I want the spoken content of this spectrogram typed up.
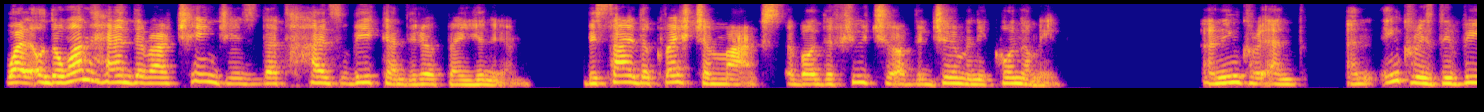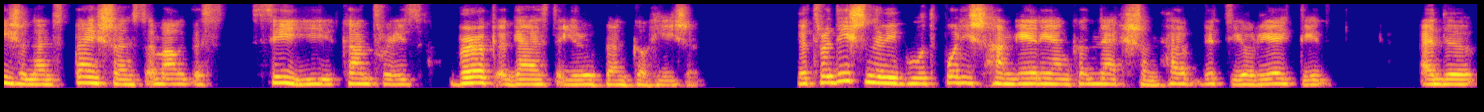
well, on the one hand, there are changes that has weakened the European Union. Beside the question marks about the future of the German economy, an, incre and, an increased division and tensions among the CE countries work against the European cohesion. The traditionally good Polish-Hungarian connection have deteriorated and the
